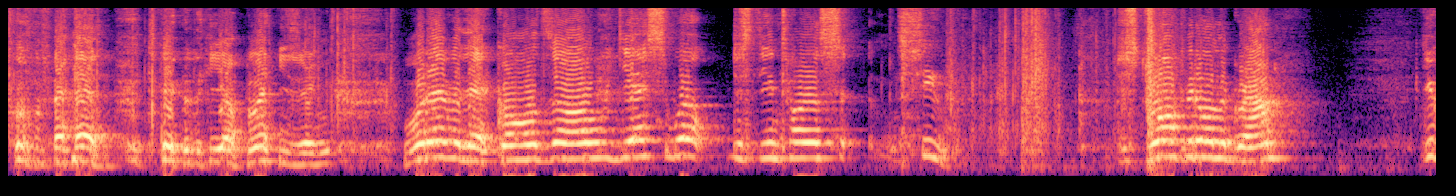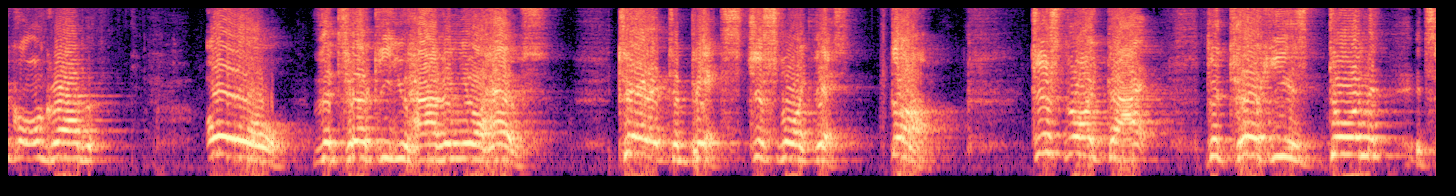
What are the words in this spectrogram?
compared to the amazing whatever they're called. So yes, well, just the entire soup. Just drop it on the ground. You gotta grab all the turkey you have in your house. Tear it to bits, just like this. Just like that, the turkey is done, it's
